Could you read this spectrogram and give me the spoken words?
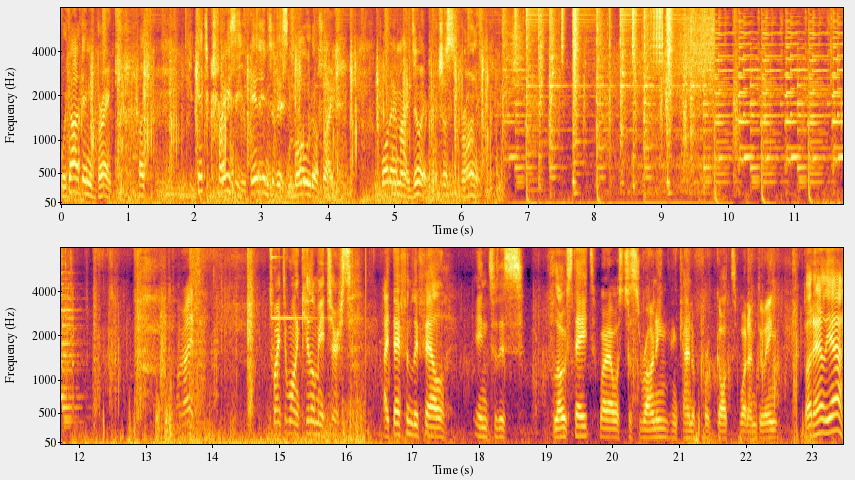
without any break? Like you get crazy, you get into this mode of like what am I doing? I'm just running. All right, 21 kilometers. I definitely fell into this flow state where I was just running and kind of forgot what I'm doing. But hell yeah,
